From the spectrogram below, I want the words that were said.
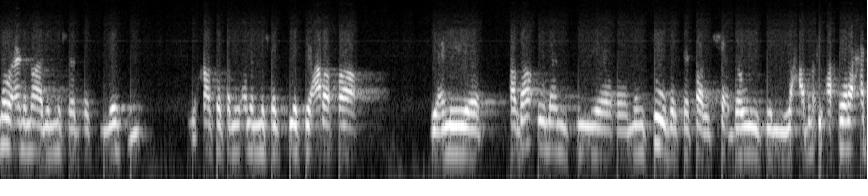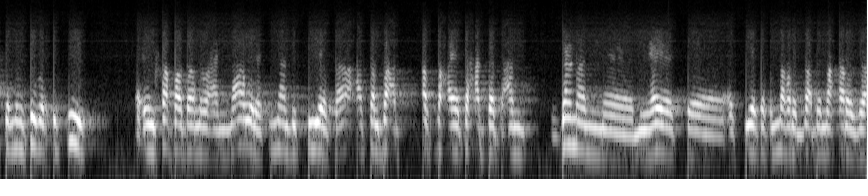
نوعا ما للمشهد السياسي وخاصة لأن المشهد السياسي عرف يعني تضاؤلا في منسوب القتال الشعبوي في اللحظات الأخيرة حتى منسوب التكتيك انخفض نوعا ما والاهتمام بالسياسة. حتى البعض أصبح يتحدث عن زمن نهاية السياسة في المغرب بعدما خرج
